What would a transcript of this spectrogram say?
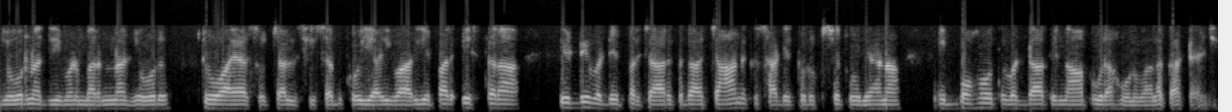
ਜੋਰ ਨਾ ਜੀਵਨ, ਮਰਨ ਨਾ ਜੋਰ, ਜੋ ਆਇਆ ਸੋ ਚੱਲ ਸੀ ਸਭ ਕੋਈ ਆਈ ਵਾਰੀਏ ਪਰ ਇਸ ਤਰ੍ਹਾਂ ਏਡੇ ਵੱਡੇ ਪ੍ਰਚਾਰਕ ਦਾ ਅਚਾਨਕ ਸਾਡੇ ਤੋਂ ਰੁਖਸਤ ਹੋ ਜਾਣਾ ਇਹ ਬਹੁਤ ਵੱਡਾ ਤੇ ਨਾ ਪੂਰਾ ਹੋਣ ਵਾਲਾ ਘਾਟਾ ਹੈ ਜੀ।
